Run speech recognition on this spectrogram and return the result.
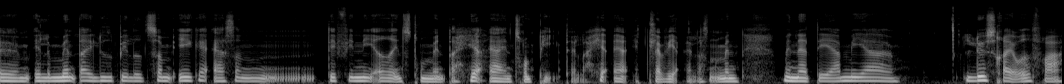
øhm, elementer i lydbilledet, som ikke er sådan definerede instrumenter. Her er en trompet, eller her er et klaver, eller sådan. Men, men at det er mere løsrevet fra,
